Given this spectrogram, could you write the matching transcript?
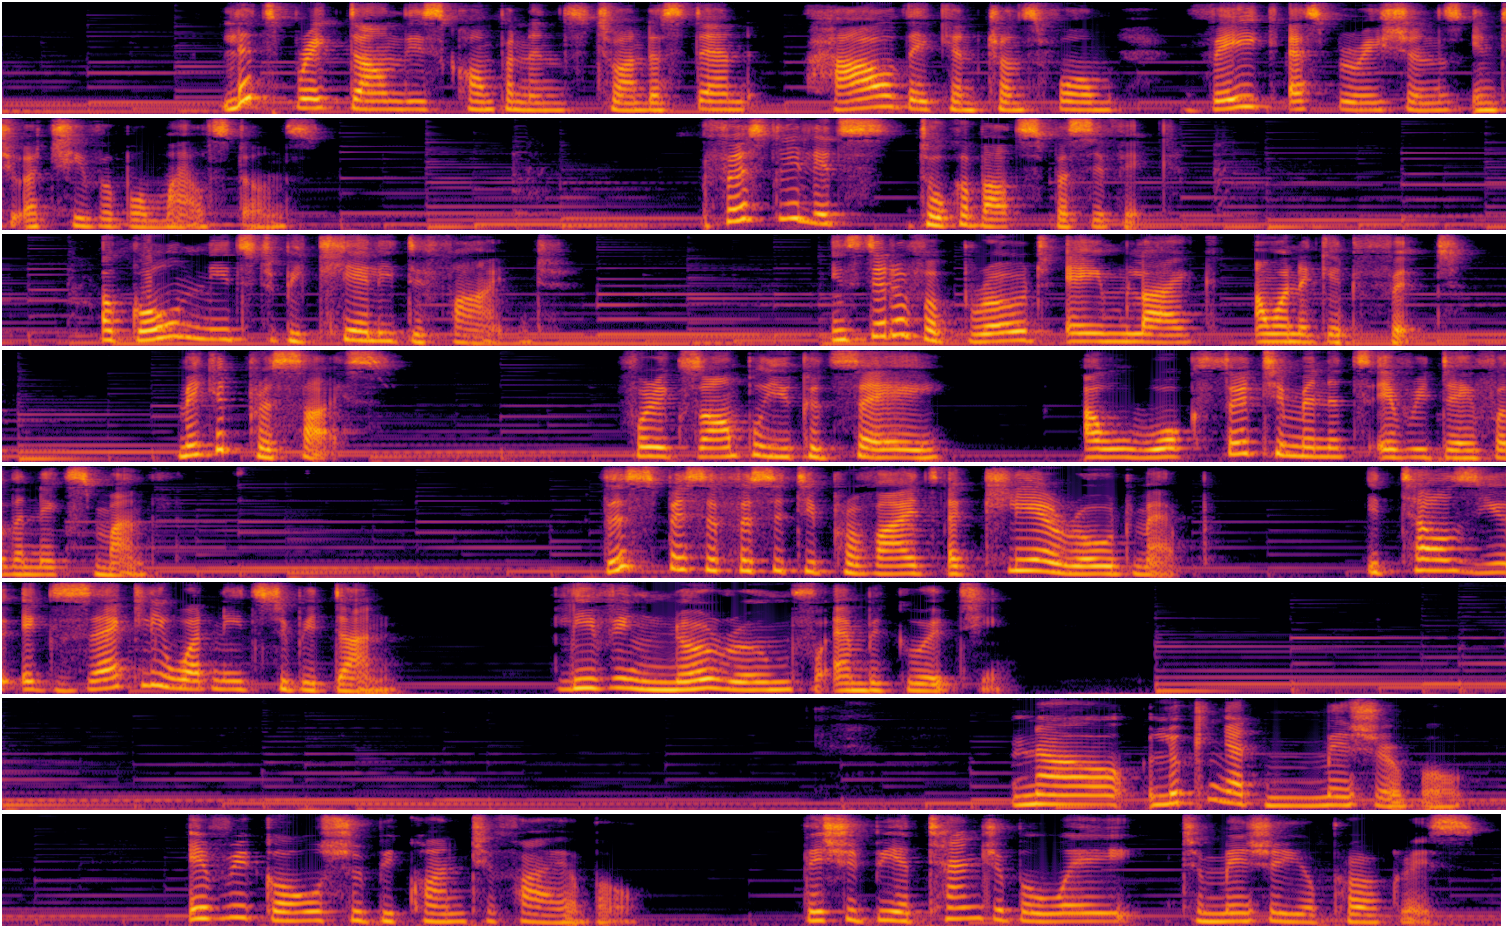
Let's break down these components to understand how they can transform vague aspirations into achievable milestones. Firstly, let's talk about specific. A goal needs to be clearly defined. Instead of a broad aim like, I want to get fit, make it precise. For example, you could say, I will walk 30 minutes every day for the next month. This specificity provides a clear roadmap. It tells you exactly what needs to be done, leaving no room for ambiguity. Now, looking at measurable, every goal should be quantifiable. There should be a tangible way to measure your progress.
